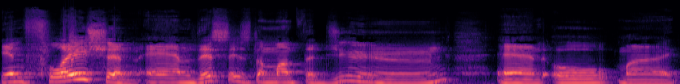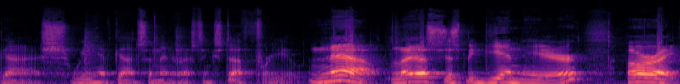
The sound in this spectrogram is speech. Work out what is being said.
inflation. And this is the month of June. And oh my gosh, we have got some interesting stuff for you. Now, let us just begin here. All right,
